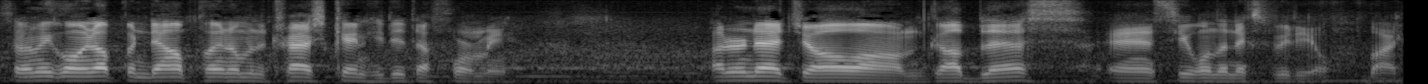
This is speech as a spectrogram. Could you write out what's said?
So of me going up and down, putting him in the trash can. He did that for me. Other than that, y'all. Um. God bless, and see you on the next video. Bye.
